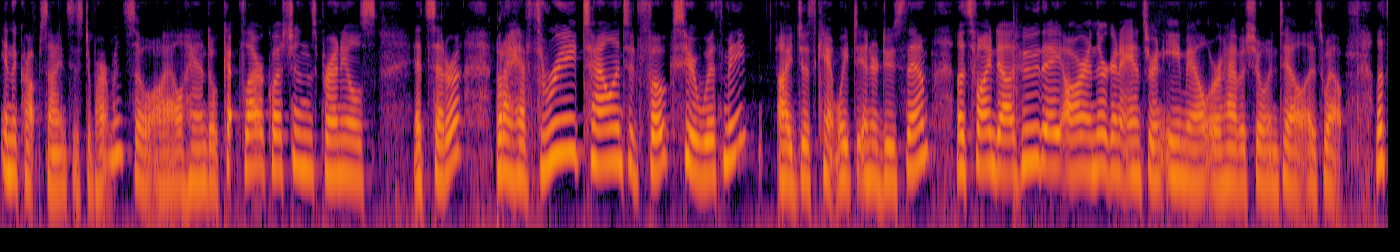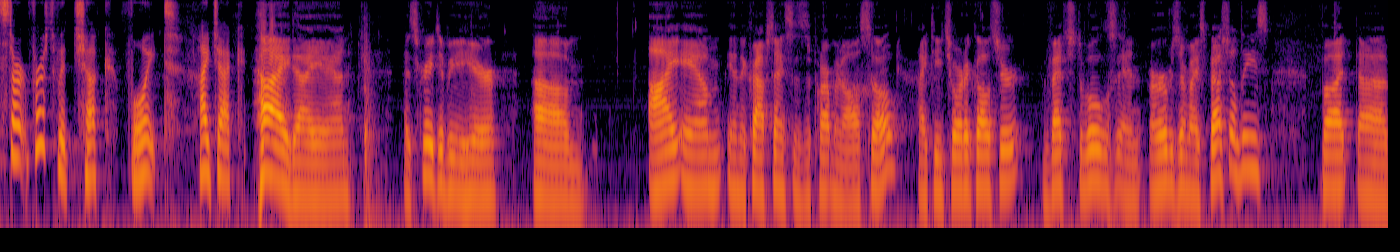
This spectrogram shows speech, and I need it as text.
in the Crop Sciences Department, so I'll handle cut flower questions, perennials, etc. But I have three talented folks here with me. I just can't wait to introduce them. Let's find out who they are and they're going to answer an email or have a show and tell as well. Let's start first with Chuck Voigt. Hi, Chuck. Hi, Diane. It's great to be here. Um, I am in the crop sciences department also. I teach horticulture, vegetables and herbs are my specialties, but uh,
